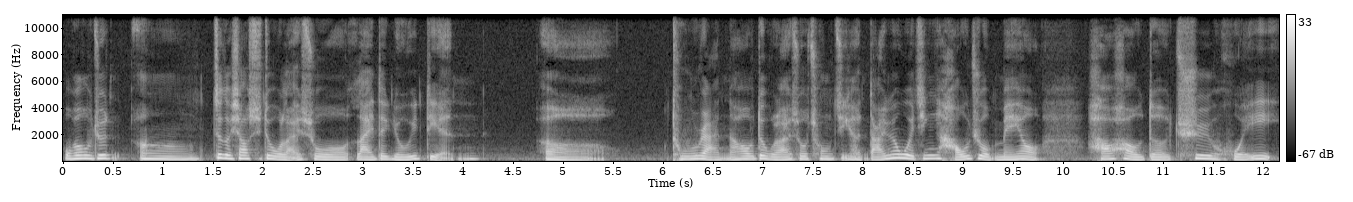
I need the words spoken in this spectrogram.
我不，我觉得，嗯，这个消息对我来说来的有一点，呃。突然，然后对我来说冲击很大，因为我已经好久没有好好的去回忆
